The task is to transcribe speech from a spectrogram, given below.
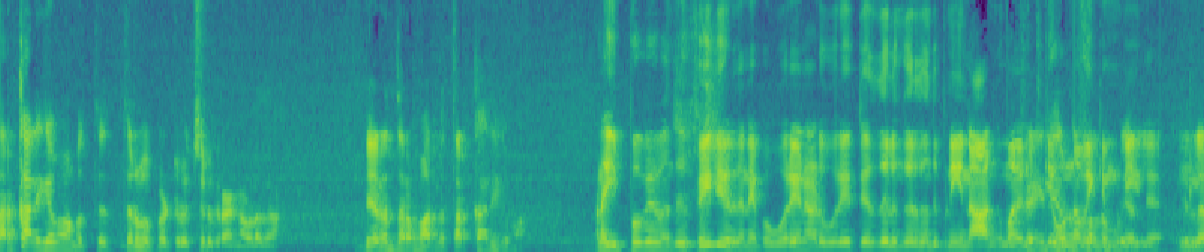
தற்காலிகமாக அவங்க திரும்ப பெற்று வச்சிருக்கிறாங்க அவ்வளோதான் நிரந்தரமாக இல்லை தற்காலிகமாக ஆனா இப்பவே வந்து ஃபெயிலியர் தானே இப்போ ஒரே நாடு ஒரே தேர்தலுங்கிறது வந்து இப்போ நீங்க நான்கு மாநிலத்துக்கே ஒன்றும் வைக்க. முடியல. இல்லை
